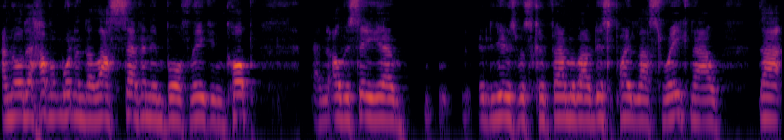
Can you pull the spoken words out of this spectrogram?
I know they haven't won in the last seven in both league and cup, and obviously um, the news was confirmed about this point last week. Now that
